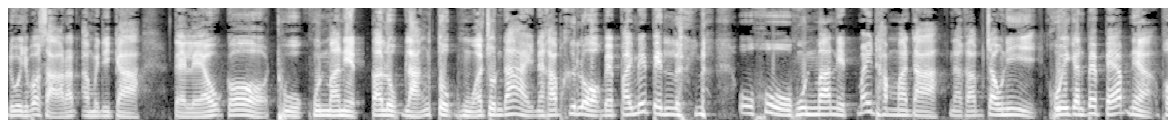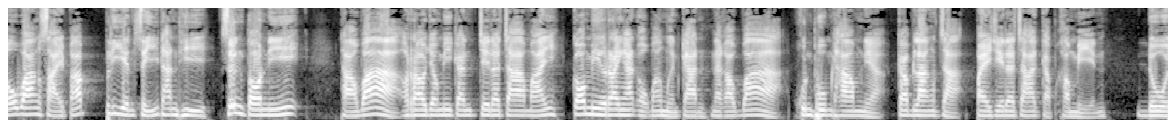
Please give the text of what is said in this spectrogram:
โดยเฉพาะสหรัฐอเมริกา แต่แล้วก็ถูกฮุนมาเน็ตตลบหลังตบหัวจนได้นะครับ คือหลอกแบบไปไม่เป็นเลยนะโอ้โหฮุนมาเน็ตไม่ธรรมดานะครับ เจ้านี่คุยกันแป๊บๆเนี่ยพอวางสายปั๊บเปลี่ยนสีทันที ซึ่งตอนนี้ ถามว่าเรายังมีการเจรจาไหม ก็มีรายงานออกมาเหมือนกันนะครับว่าคุณภูมิธรรมเนี่ยกำลังจะไปเจรจากับขมิญ โดย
